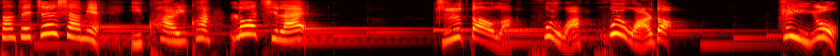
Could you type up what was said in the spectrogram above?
放在这上面，一块一块摞起来。”知道了，会玩，会玩的。嘿呦！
